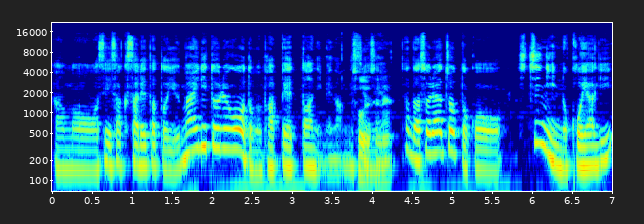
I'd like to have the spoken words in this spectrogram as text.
あの、制作されたというマイリトルゴートもパペットアニメなんですよね。そうですねただそれはちょっとこう、七人の小ヤギ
